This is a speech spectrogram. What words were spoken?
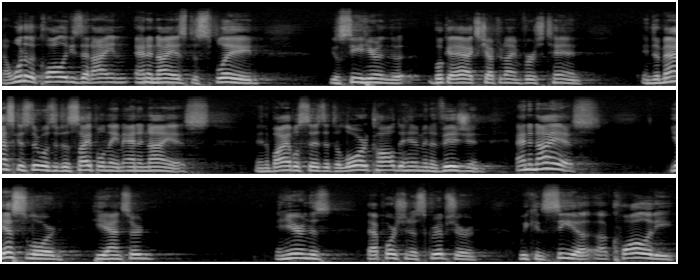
Now, one of the qualities that Ananias displayed, you'll see here in the book of Acts, chapter 9, verse 10. In Damascus, there was a disciple named Ananias. And the Bible says that the Lord called to him in a vision Ananias. Yes, Lord, he answered. And here in this that portion of scripture, we can see a, a quality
